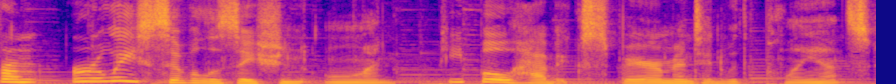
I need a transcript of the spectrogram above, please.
From early civilization on, people have experimented with plants,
